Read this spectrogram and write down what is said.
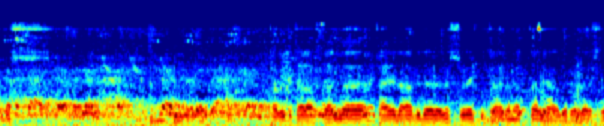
Görüyorsunuz. Tabii bir taraftan da Tayyip abilerimiz sürekli talimatlar yağdırıyorlar. İşte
